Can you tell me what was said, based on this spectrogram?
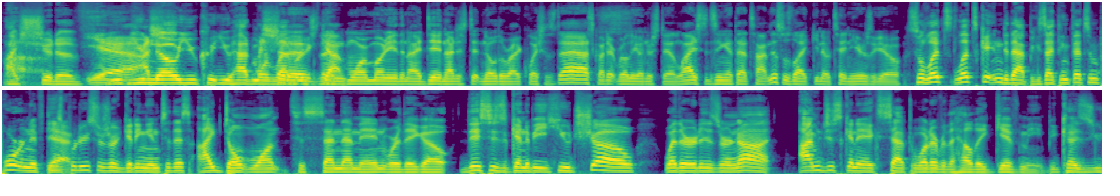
I uh, should have. yeah, you, you sh- know you could. You had more I leverage got more money than I did, and I just didn't know the right questions to ask. I didn't really understand licensing at that time. This was like you know ten years ago. So let's let's get into that because I think that's important. If these Yeah. producers are getting into this, I don't want to send them in where they go, "This is going to be a huge show, whether it is or not." I'm just going to accept whatever the hell they give me because you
